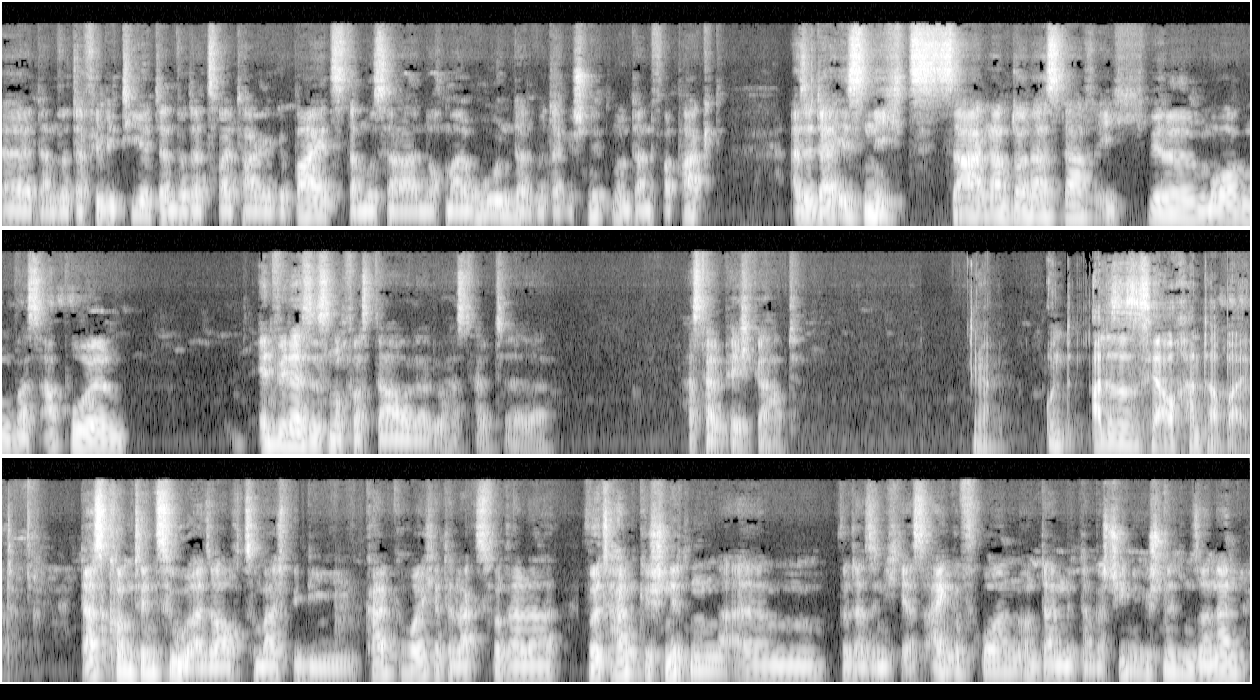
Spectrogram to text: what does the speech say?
äh, dann wird er filetiert, dann wird er zwei Tage gebeizt, dann muss er nochmal ruhen, dann wird er geschnitten und dann verpackt. Also da ist nichts sagen am Donnerstag, ich will morgen was abholen. Entweder ist es noch was da oder du hast halt, äh, hast halt Pech gehabt. Ja. Und alles ist es ja auch Handarbeit. Das kommt hinzu. Also auch zum Beispiel die kaltgeräucherte Lachsforelle wird handgeschnitten, ähm, wird also nicht erst eingefroren und dann mit einer Maschine geschnitten, sondern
